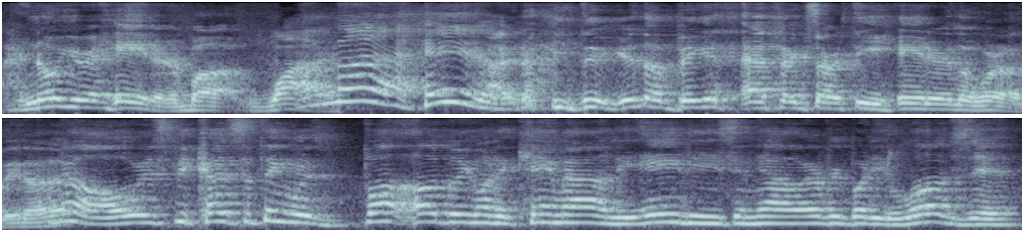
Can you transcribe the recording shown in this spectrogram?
I know you're a hater, but why? I'm not a hater. I know you do. You're the biggest FXRT hater in the world. You know that? No, it's because the thing was butt ugly when it came out in the 80s and now everybody loves it.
